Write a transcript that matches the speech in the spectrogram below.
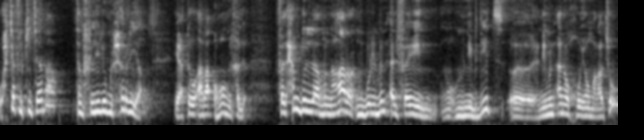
وحتى في الكتابة تنخلي لهم الحرية. يعطيو ارائهم يخلي فالحمد لله من نهار نقول من 2000 مني بديت آه، يعني من أنا وخويا ومراته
